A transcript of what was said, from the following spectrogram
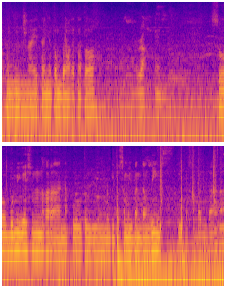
Itong nakita nyo tong bracket na to uh, Rock end. So bumigay siya nung nakaraan Naputol yung dito sa may bandang wings. Dito sa bandang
